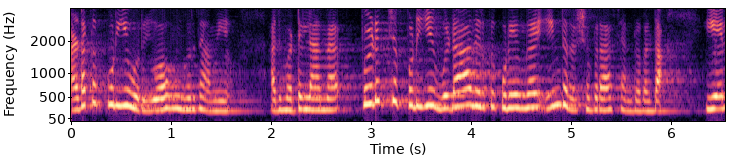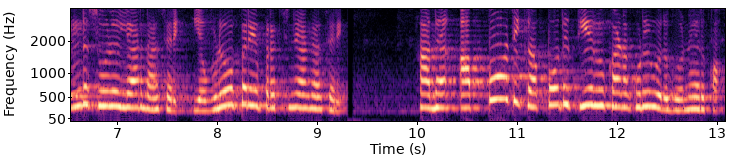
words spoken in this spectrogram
அடக்கக்கூடிய ஒரு யோகங்கிறது அமையும். அது மட்டும் இல்லாமல் பிடிச்ச பிடிய விடாது இருக்கக்கூடியவங்க இந்த ரிஷபராசி அன்பர்கள் தான். எந்த சூழ்நிலையாக இருந்தாலும் சரி எவ்வளோ பெரிய பிரச்சனையாக இருந்தாலும் சரி அதை அப்போதைக்கு அப்போது தீர்வு காணக்கூடிய ஒரு குணம் இருக்கும்.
